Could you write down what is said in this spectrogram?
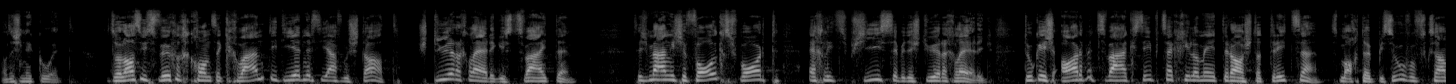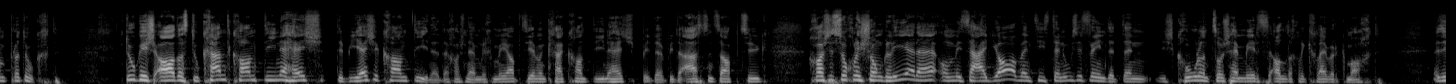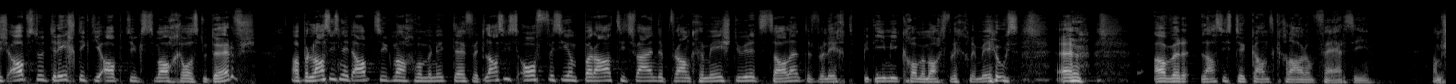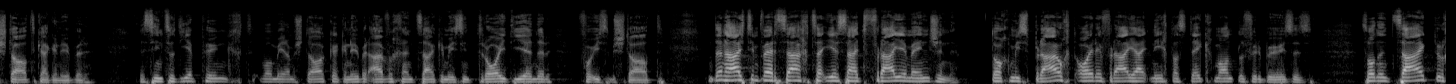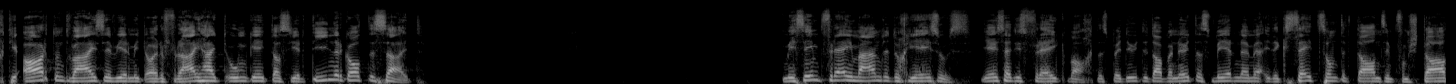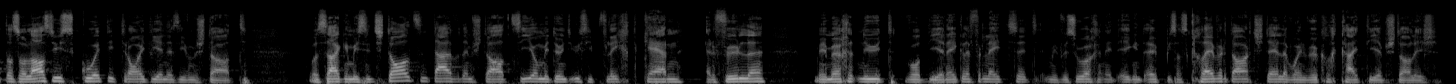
Und das ist nicht gut. So lass uns wirklich konsequente Diener sein auf dem Staat. Steuererklärung ist das Zweite. Es ist manchmal ein Volkssport, ein bisschen zu beschissen bei der Steuererklärung. Du gehst Arbeitsweg 17 Kilometer an statt 13. Das macht etwas auf auf das Gesamtprodukt. Du gehst an, dass du keine Kantine hast. Dabei hast du eine Kantine. Dann kannst du nämlich mehr abziehen, wenn du keine Kantine hast, bei den, bei den Essensabzügen. Du kannst es so ein bisschen jonglieren und wir sagen, ja, wenn sie es dann herausfinden, dann ist es cool und sonst haben wir es alle ein bisschen clever gemacht. Es ist absolut richtig, die Abzüge zu machen, was du darfst. Aber lass uns nicht Abzüge machen, die wir nicht dürfen. Lass uns offen sein und parat sein, 200 Franken mehr Steuern zu zahlen. Oder vielleicht bei deinem Einkommen macht es vielleicht ein mehr aus. Ähm, aber lass uns dort ganz klar und fair sein. Am Staat gegenüber. Das sind so die Punkte, wo wir am Staat gegenüber einfach sagen können, wir sind treue Diener von unserem Staat. Und dann heißt im Vers 16, ihr seid freie Menschen. Doch missbraucht eure Freiheit nicht als Deckmantel für Böses, sondern zeigt durch die Art und Weise, wie ihr mit eurer Freiheit umgeht, dass ihr Diener Gottes seid. Wir sind freie Menschen durch Jesus. Jesus hat uns frei gemacht. Das bedeutet aber nicht, dass wir nicht mehr in den Gesetzen untertan sind vom Staat. Also lass uns gute, treue Diener sein vom Staat. Die sagen, wir sind stolz, ein Teil von dem Staat zu sein und wir tun unsere Pflicht gern erfüllen. Wir machen nichts, wo die Regeln verletzen. Wir versuchen nicht irgendetwas als clever darzustellen, wo in Wirklichkeit Diebstahl ist.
